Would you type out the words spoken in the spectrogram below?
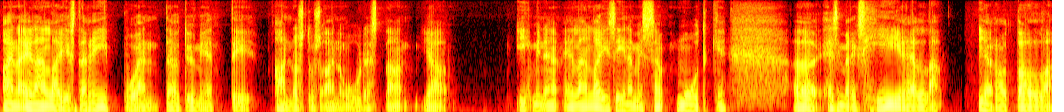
aina eläinlajista riippuen täytyy miettiä annostus aina uudestaan ja ihminen eläinlaji siinä, missä muutkin. Esimerkiksi hiirellä ja rotalla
